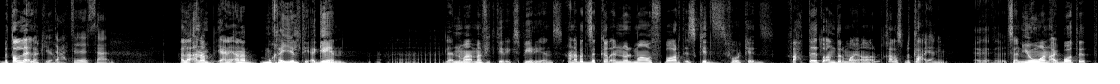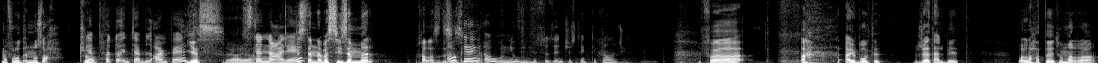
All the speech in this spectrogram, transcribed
بيطلع لك إياها. تحت اللسان. هلا أنا يعني أنا بمخيلتي again لأنه ما ما في كتير experience أنا بتذكر إنه ال mouth part is kids for kids فحطيته under my arm خلص بيطلع يعني it's a new one I bought it المفروض إنه صح. شو يعني بتحطه انت بال armpit yes yeah yeah تستنى عليه؟ تستنى بس يزمر. خلص this is okay oh new this is interesting technology. ف I bought it رجعت على البيت. والله حطيته مرة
